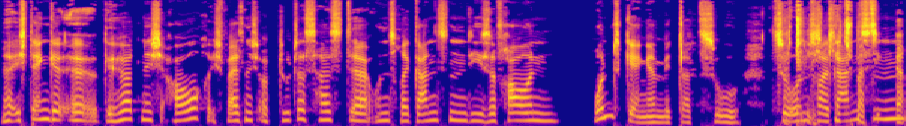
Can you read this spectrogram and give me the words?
na, ich denke, äh, gehört nicht auch, ich weiß nicht, ob du das hast, äh, unsere ganzen, diese Frauen, Rundgänge mit dazu zu Natürlich, unserer ganzen Kiezspazier- ja.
